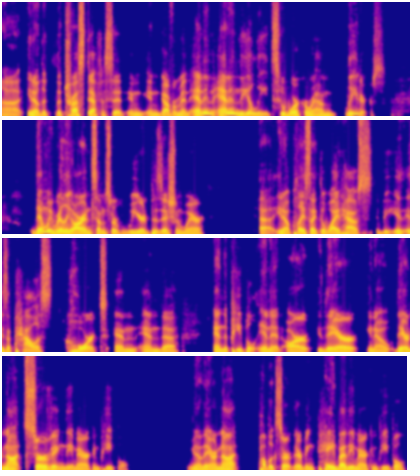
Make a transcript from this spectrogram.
uh, you know the the trust deficit in in government and in and in the elites who work around leaders then we really are in some sort of weird position where uh, you know a place like the white house be, is, a palace court and and uh, and the people in it are they're you know they're not serving the american people. You know they are not public serv they're being paid by the american people.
